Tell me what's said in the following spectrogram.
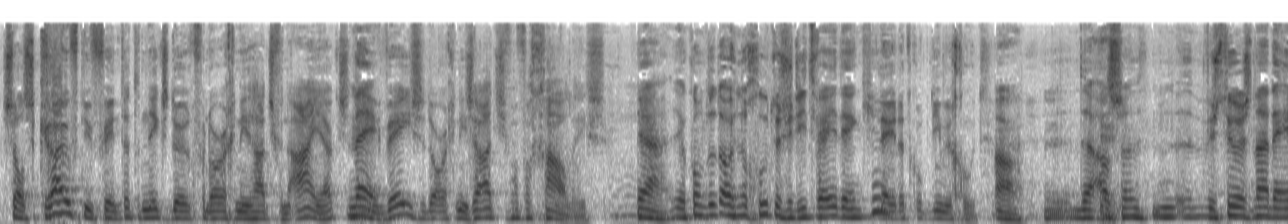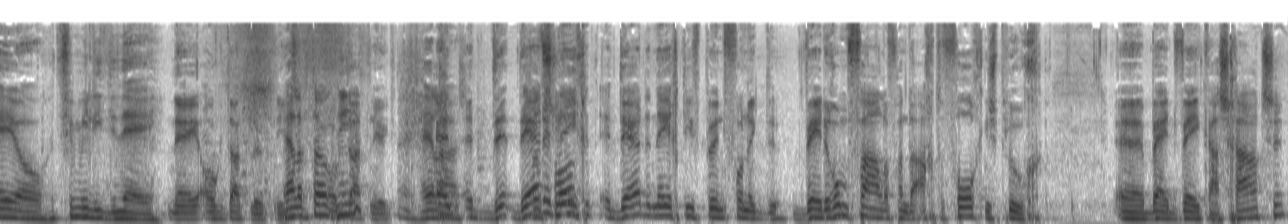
Zoals Cruijff nu vindt dat er niks deugt van de organisatie van Ajax... Nee. in wezen de organisatie van Van Gaal is. Ja, komt het ooit nog goed tussen die twee, denk je? Nee, dat komt niet meer goed. Oh, de, als een, we sturen eens naar de EO, het familiediner. Nee, ook dat lukt niet. Helpt ook niet? dat lukt. Nee, helaas. En het, de- derde slot? neg- het derde negatief punt vond ik de wederom falen van de achtervolgingsploeg eh, bij het WK schaatsen.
